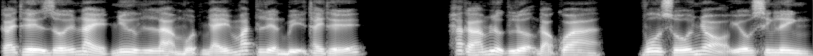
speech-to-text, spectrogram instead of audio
cái thế giới này như là một nháy mắt liền bị thay thế. Hắc ám lực lượng đảo qua, vô số nhỏ yếu sinh linh,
